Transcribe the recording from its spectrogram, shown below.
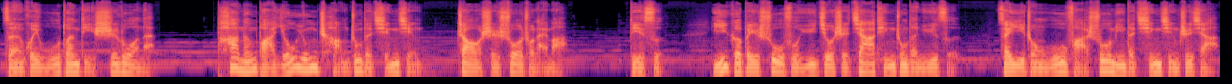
怎会无端地失落呢？他能把游泳场中的情形。照实说出来吗？第四，一个被束缚于就是家庭中的女子，在一种无法说明的情形之下，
